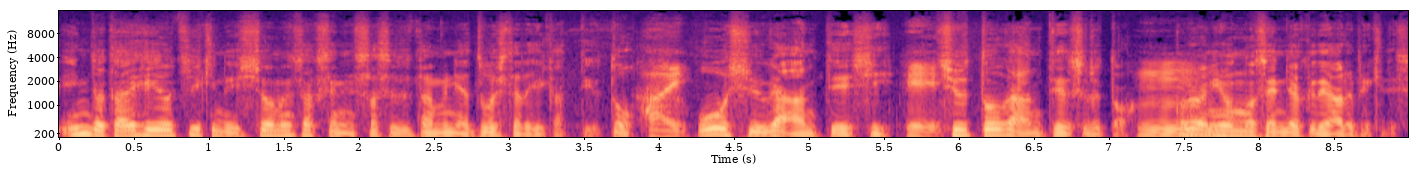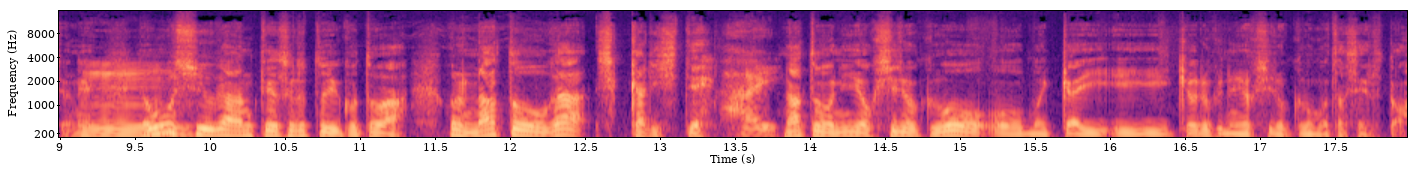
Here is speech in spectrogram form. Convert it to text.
インド太平洋地域の一正面作戦にさせるためにはどうしたらいいかというと、はい、欧州が安定し、中東が安定すると、これは日本の戦略であるべきですよね。欧州が安定するということは、これ NATO がしっかりして、はい、NATO に抑止力をもう一回、強力な抑止力を持たせると、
